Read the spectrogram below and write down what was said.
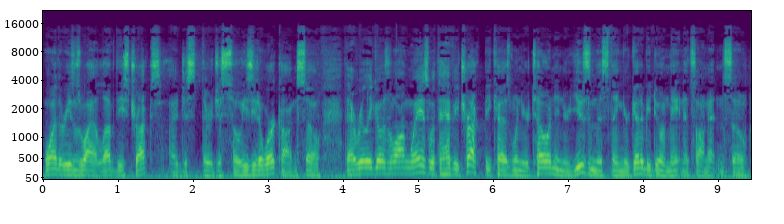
One of the reasons why I love these trucks, I just, they're just so easy to work on. So that really goes a long ways with a heavy truck because when you're towing and you're using this thing, you're going to be doing maintenance on it. And so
